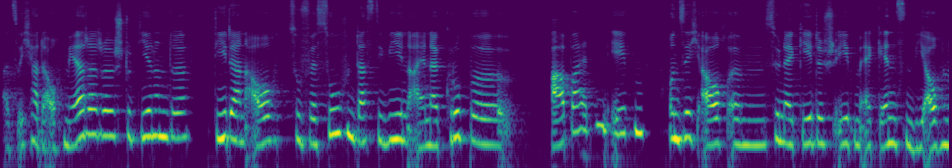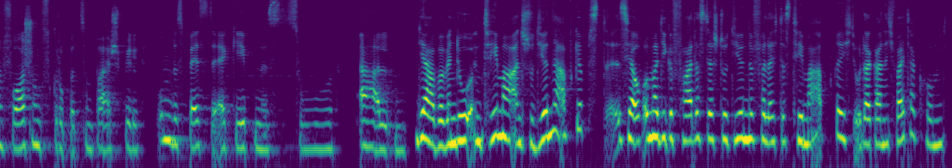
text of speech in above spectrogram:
Also ich hatte auch mehrere Studierende, die dann auch zu versuchen, dass die wie in einer Gruppe arbeiten eben und sich auch ähm, synergetisch eben ergänzen, wie auch eine Forschungsgruppe zum Beispiel, um das beste Ergebnis zu erhalten. Ja, aber wenn du ein Thema an Studierende abgibst, ist ja auch immer die Gefahr, dass der Studierende vielleicht das Thema abbricht oder gar nicht weiterkommt.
